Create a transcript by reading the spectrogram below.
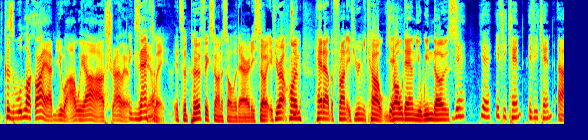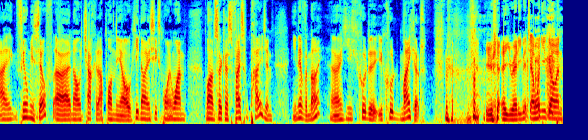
Because, well, like I am, you are, we are Australia. Exactly. It's a perfect sign of solidarity. So if you're at home, head out the front. If you're in your car, Yeah. roll down your windows. Yeah, yeah, if you can, if you can, uh, film yourself, uh, and I'll chuck it up on the old Hit ninety six point one Limestone Coast Facebook page, and you never know, uh, you could uh, you could make it. Are you ready, Mitch? I want you going.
